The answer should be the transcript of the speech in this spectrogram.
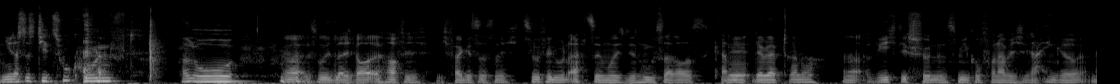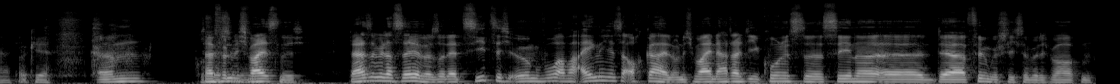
nee, das ist die Zukunft. Hallo. Ja, das muss ich gleich raus. Hoffe ich. Ich vergesse das nicht. 12 Minuten 18 muss ich den Huster raus. Kann. Nee, der bleibt drin. Ja, richtig schön ins Mikrofon habe ich reinge... Na, okay. Okay. Ähm, Teil 5, ich weiß nicht. Da ist irgendwie dasselbe. So, der zieht sich irgendwo, aber eigentlich ist er auch geil. Und ich meine, er hat halt die ikonischste Szene äh, der Filmgeschichte, würde ich behaupten.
